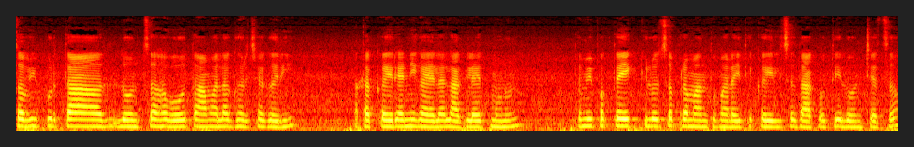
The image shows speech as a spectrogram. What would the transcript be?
चवीपुरता लोणचं हवं होतं आम्हाला घरच्या घरी. आता कैऱ्या निघायला लागल्या आहेत म्हणून. तर मी फक्त एक किलोचं प्रमाण तुम्हाला इथे कैरीचं दाखवते लोणच्याचं.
